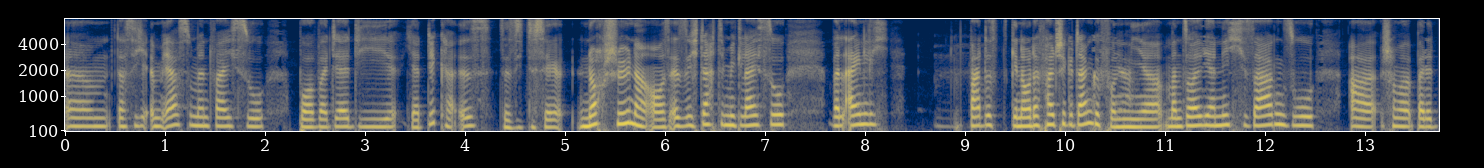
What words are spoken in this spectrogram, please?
ähm, dass ich im ersten Moment war ich so, boah, bei der, die ja dicker ist, da sieht es ja noch schöner aus. Also ich dachte mir gleich so, weil eigentlich war das genau der falsche Gedanke von ja. mir. Man soll ja nicht sagen so, ah, schau mal, bei der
